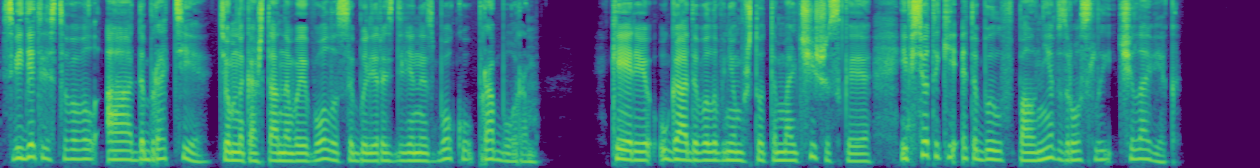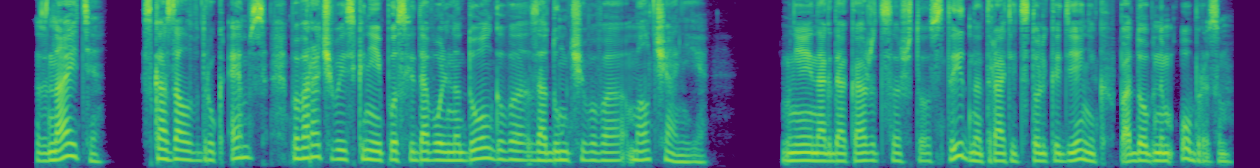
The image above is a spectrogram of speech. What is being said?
свидетельствовал о доброте. Темно-каштановые волосы были разделены сбоку пробором. Кэрри угадывала в нем что-то мальчишеское, и все таки это был вполне взрослый человек. «Знаете», — сказал вдруг Эмс, поворачиваясь к ней после довольно долгого, задумчивого молчания, мне иногда кажется, что стыдно тратить столько денег подобным образом.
